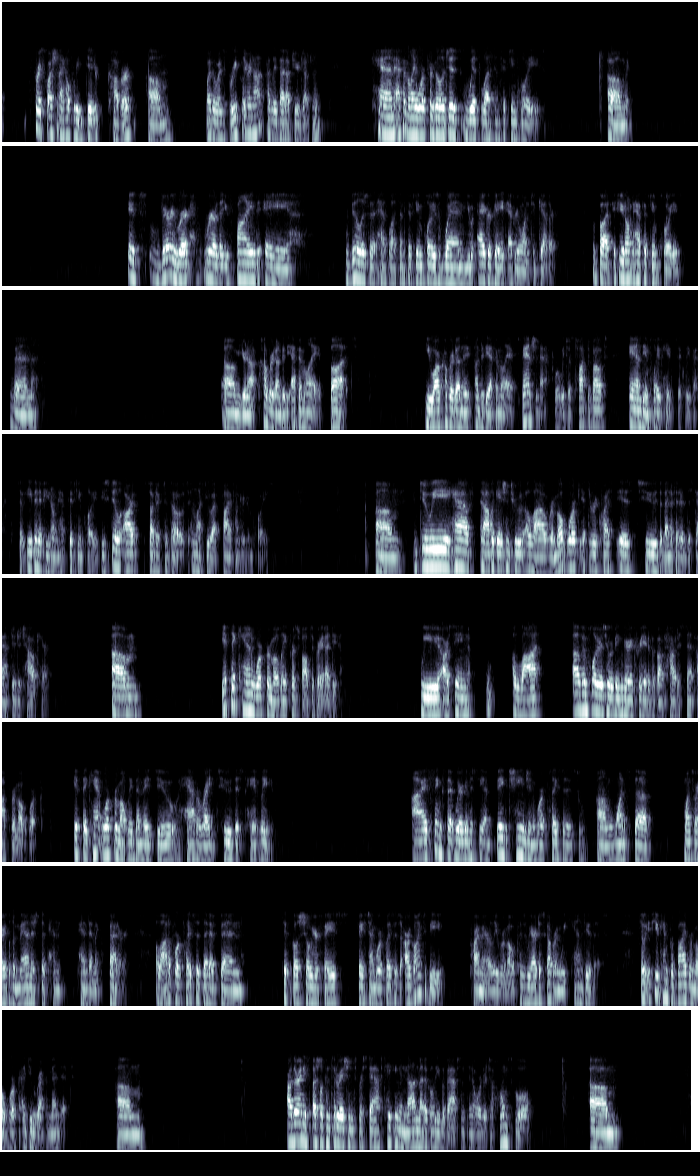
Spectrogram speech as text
first question I hopefully did cover. Um, whether it was briefly or not, I leave that up to your judgment. Can FMLA work for villages with less than 50 employees? Um, it's very rare, rare that you find a village that has less than 50 employees when you aggregate everyone together. But if you don't have 50 employees, then um, you're not covered under the FMLA. But you are covered under, under the FMLA Expansion Act, what we just talked about, and the Employee Paid Sick Leave Act. So even if you don't have 50 employees, you still are subject to those unless you have 500 employees. Um, do we have an obligation to allow remote work if the request is to the benefit of the staff due to childcare? Um, if they can work remotely, first of all, it's a great idea. We are seeing a lot of employers who are being very creative about how to set up remote work if they can't work remotely, then they do have a right to this paid leave. I think that we're going to see a big change in workplaces um, once the once we're able to manage the pan pandemic better. A lot of workplaces that have been typical show your face FaceTime workplaces are going to be primarily remote because we are discovering we can do this. So if you can provide remote work, I do recommend it. Um, are there any special considerations for staff taking a non-medical leave of absence in order to homeschool? Um,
